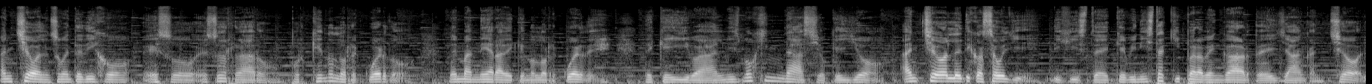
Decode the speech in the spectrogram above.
Anchol en su mente dijo, eso, eso es raro, ¿por qué no lo recuerdo? No hay manera de que no lo recuerde, de que iba al mismo gimnasio que yo. Anchol le dijo a Soulji, dijiste que viniste aquí para vengarte de Yang Anchol,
